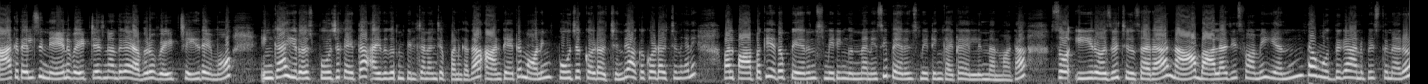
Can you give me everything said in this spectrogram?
నాకు తెలిసి నేను వెయిట్ చేసినందుగా ఎవరు వెయిట్ చేయరేమో. ఇంకా ఈరోజు పూజకైతే ఐదుగురిని పిలిచానని చెప్పాను కదా. ఆంటీ అయితే మార్నింగ్ పూజకు కూడా వచ్చింది అక్క కూడా వచ్చింది. కానీ వాళ్ళ పాపకి ఏదో పేరెంట్స్ మీటింగ్ ఉందనేసి పేరెంట్స్ మీటింగ్ అయితే వెళ్ళిందనమాట సో ఈ రోజు చూసారా నా బాలాజీ స్వామి ఎంత ముద్దుగా అనిపిస్తున్నారో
